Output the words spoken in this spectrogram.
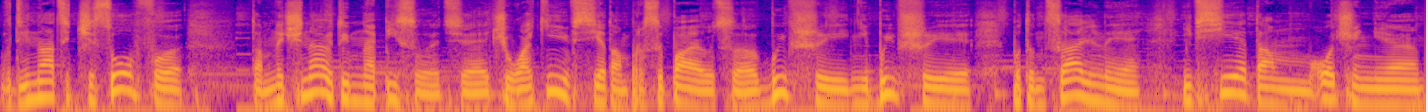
в 12 часов там начинают им написывать. Чуваки все там просыпаются, бывшие, не бывшие, потенциальные, и все там очень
